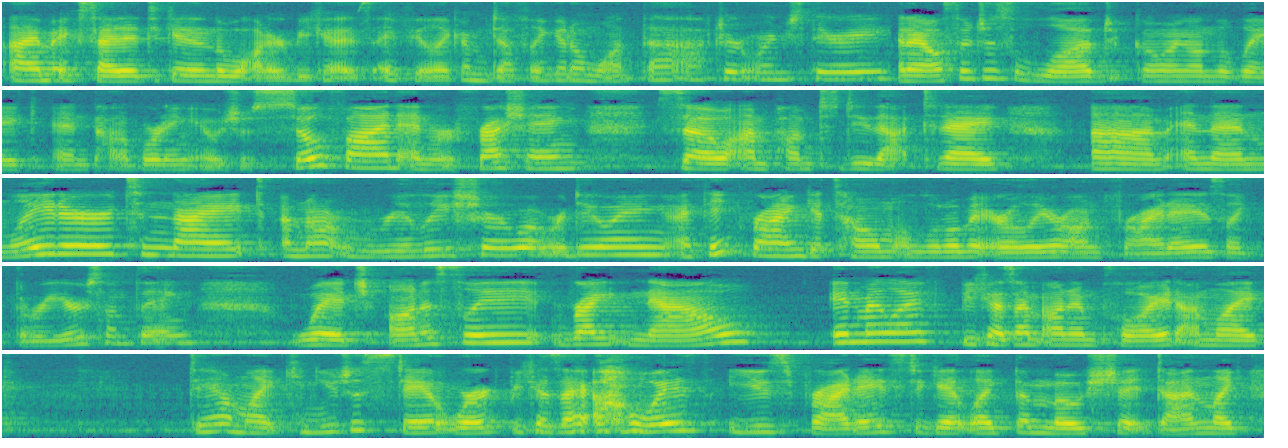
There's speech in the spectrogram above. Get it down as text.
I'm excited to get in the water because I feel like I'm definitely going to want that after Orange Theory. And I also just loved going on the lake and paddleboarding. It was just so fun and refreshing. So I'm pumped to do that today. Um, and then later tonight, I'm not really sure what we're doing. I think Ryan gets home a little bit earlier on Fridays, like 3 or something, which honestly, right now in my life, because I'm unemployed, I'm like, damn, like, can you just stay at work? Because I always use Fridays to get, like, the most shit done. Like,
